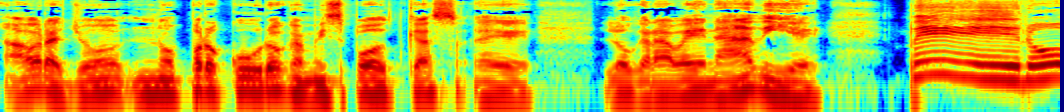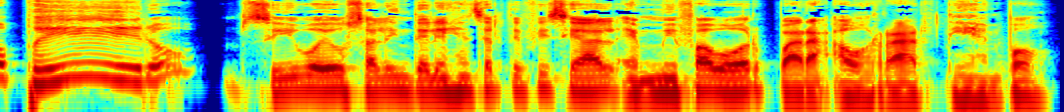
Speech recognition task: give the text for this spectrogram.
Ahora, yo no procuro que mis podcasts eh, lo grabe nadie, pero, pero, sí voy a usar la inteligencia artificial en mi favor para ahorrar tiempo.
